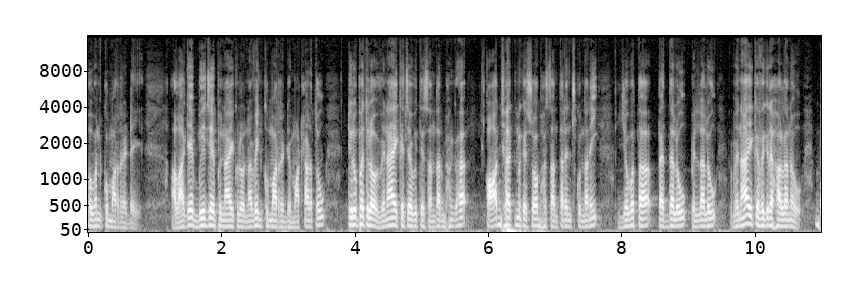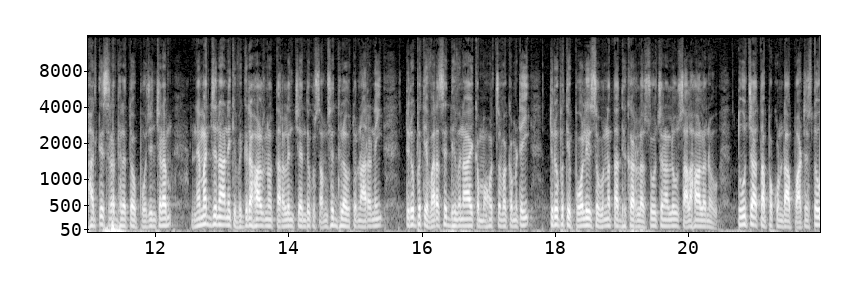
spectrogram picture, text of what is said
భువన్ కుమార్ రెడ్డి. అలాగే బీజేపీ నాయకులు నవీన్ కుమార్ రెడ్డి మాట్లాడుతూ తిరుపతిలో వినాయక చవితి సందర్భంగా ఆధ్యాత్మిక శోభ సంతరించుకుందని యువత పెద్దలు పిల్లలు వినాయక విగ్రహాలను భక్తి శ్రద్ధలతో పూజించడం నిమజ్జనానికి విగ్రహాలను తరలించేందుకు సంసిద్ధులవుతున్నారని తిరుపతి వరసిద్ధి వినాయక మహోత్సవ కమిటీ తిరుపతి పోలీసు ఉన్నతాధికారుల సూచనలు సలహాలను తూచా తప్పకుండా పాటిస్తూ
